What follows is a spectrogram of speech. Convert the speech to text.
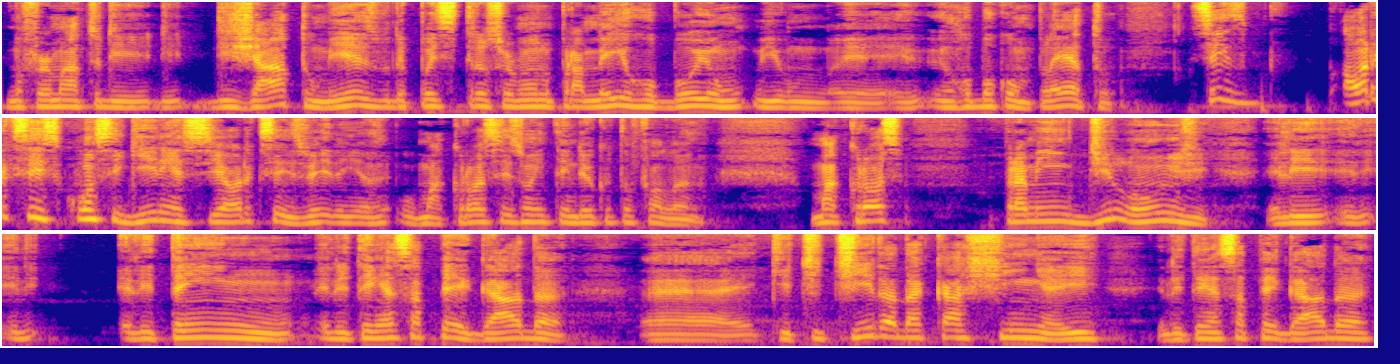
no formato de, de, de jato mesmo, depois se transformando para meio robô e um, e um, e um robô completo. Vocês, a hora que vocês conseguirem, a hora que vocês verem o Macross, vocês vão entender o que eu estou falando. Macross para mim, de longe, ele, ele, ele, tem, ele tem essa pegada é, que te tira da caixinha aí. Ele tem essa pegada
